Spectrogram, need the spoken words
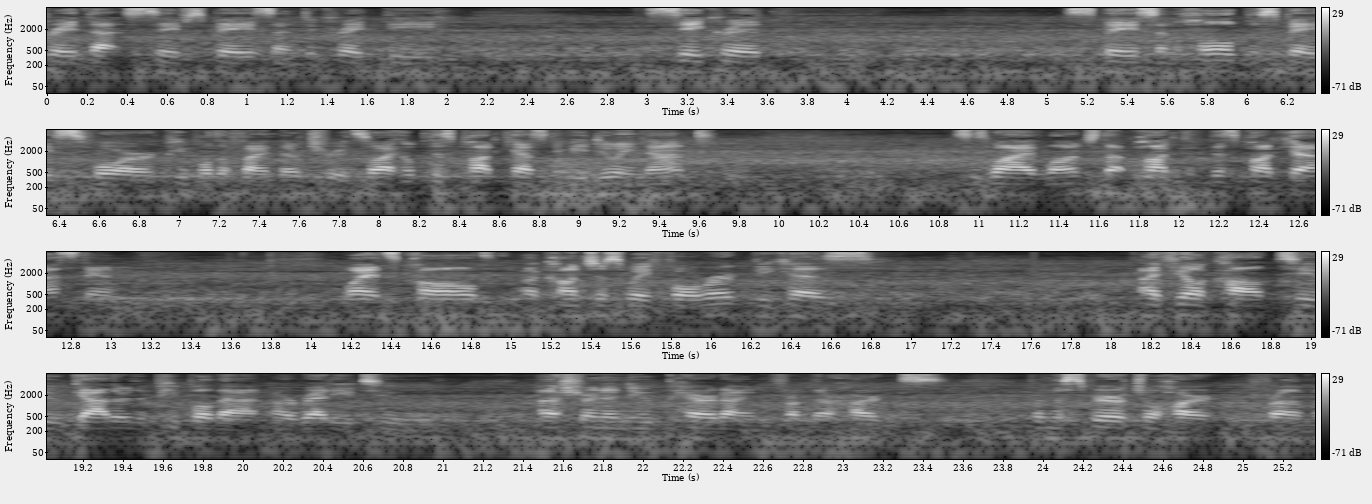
create that safe space and to create the sacred space and hold the space for people to find their truth. So I hope this podcast can be doing that. This is why I launched that pod, this podcast and why it's called A Conscious Way Forward because I feel called to gather the people that are ready to usher in a new paradigm from their hearts, from the spiritual heart, from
